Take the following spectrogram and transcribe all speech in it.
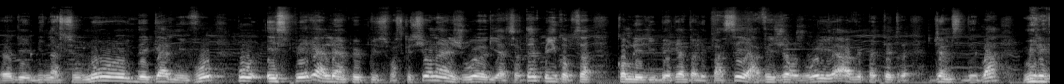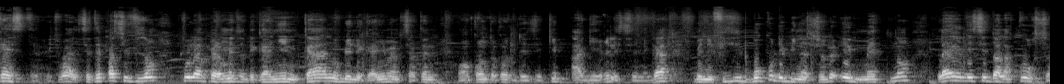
des binationaux d'égal niveau pour espérer aller un peu plus. Parce que si on a un joueur, il y a certains pays comme ça, comme les Libériens dans le passé, avaient Georges Weah, avait peut-être James Deba, mais le reste, tu vois, c'était pas suffisant pour leur permettre de gagner une canne ou bien de gagner même certaines rencontres contre des équipes aguerries. Le Sénégal bénéficie beaucoup de binationaux et maintenant, la RDC dans la course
